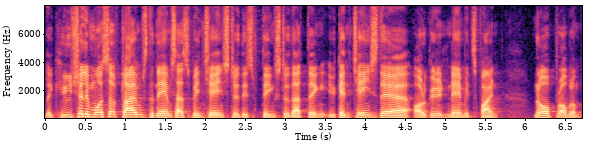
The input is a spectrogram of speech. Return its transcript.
like usually most of times the names has been changed to these things to that thing. You can change the org unit name; it's fine, no problem.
